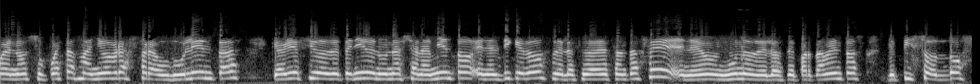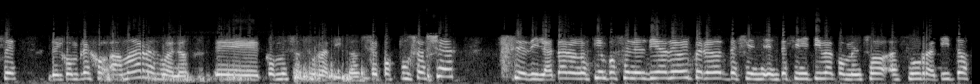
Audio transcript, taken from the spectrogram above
bueno, supuestas maniobras fraudulentas que habría sido detenido en un allanamiento en el dique 2 de la ciudad de Santa Fe, en, uno de los departamentos de piso 12 del complejo Amarras. Bueno, eh, comenzó un ratito. Se pospuso ayer, se dilataron los tiempos en el día de hoy, pero en definitiva comenzó hace un ratito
